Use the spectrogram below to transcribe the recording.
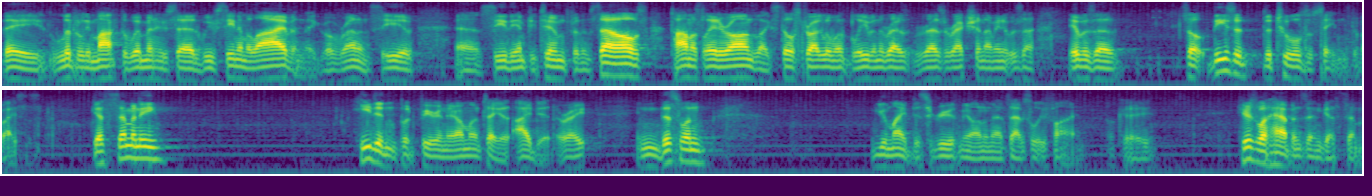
they literally mocked the women who said, "We've seen him alive," and they go run and see uh, see the empty tomb for themselves. Thomas later on like still struggling with believing the res- resurrection. I mean, it was a it was a so these are the tools of Satan's devices. Gethsemane, he didn't put fear in there. I'm going to tell you, I did. All right, and this one you might disagree with me on, and that's absolutely fine. Okay, here's what happens in Gethsemane.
